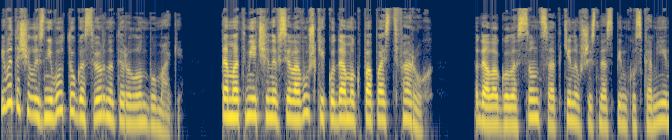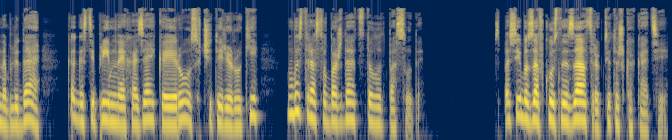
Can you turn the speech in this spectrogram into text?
и вытащил из него туго свернутый рулон бумаги. Там отмечены все ловушки, куда мог попасть Фарух. Подала голос солнца, откинувшись на спинку скамьи, наблюдая, как гостеприимная хозяйка и Роуз в четыре руки быстро освобождают стол от посуды. «Спасибо за вкусный завтрак, тетушка Катя».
